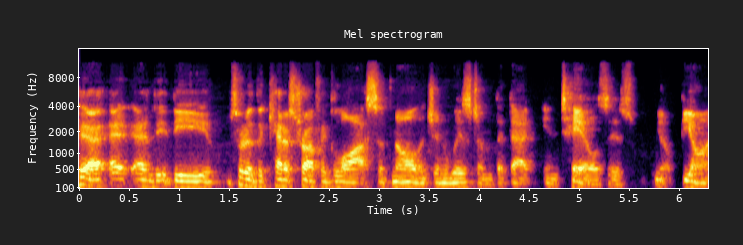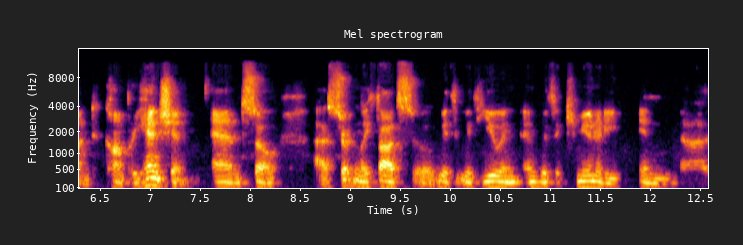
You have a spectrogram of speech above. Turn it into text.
yeah, and the, the sort of the catastrophic loss of knowledge and wisdom that that entails is, you know, beyond comprehension. And so, uh, certainly thoughts with with you and, and with the community in uh,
